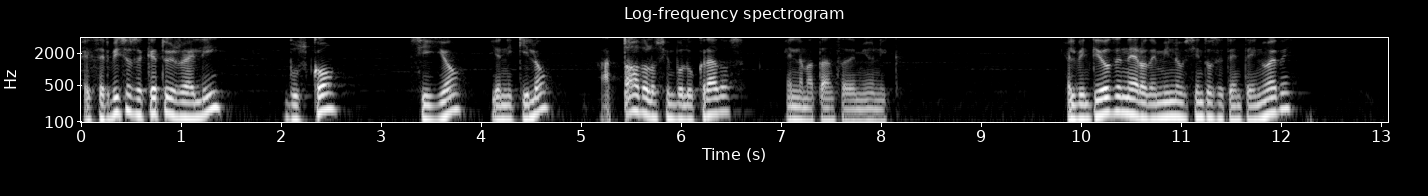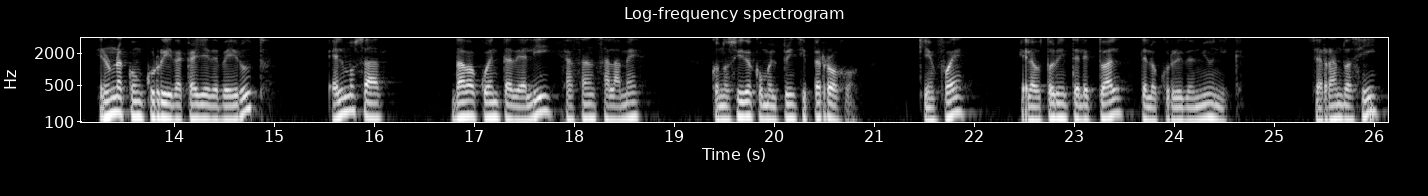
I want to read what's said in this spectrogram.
El servicio secreto israelí buscó, siguió y aniquiló a todos los involucrados en la matanza de Múnich. El 22 de enero de 1979, en una concurrida calle de Beirut, el Mossad daba cuenta de Ali Hassan Salameh, conocido como el Príncipe Rojo, quien fue el autor intelectual de lo ocurrido en Múnich, cerrando así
